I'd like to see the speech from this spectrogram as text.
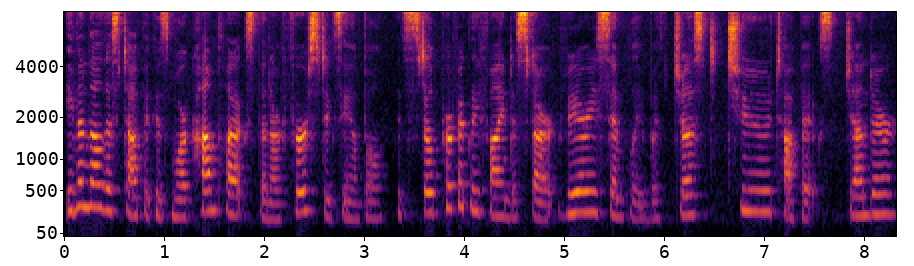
Even though this topic is more complex than our first example, it's still perfectly fine to start very simply with just two topics, gender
